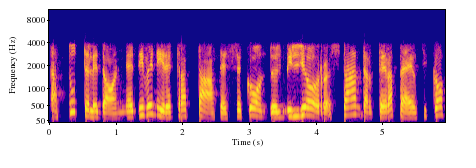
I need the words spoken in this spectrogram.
a tutte le donne di venire trattate secondo il miglior standard terapeutico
